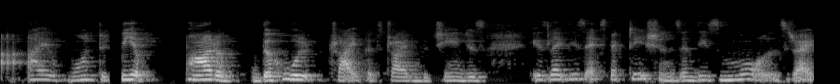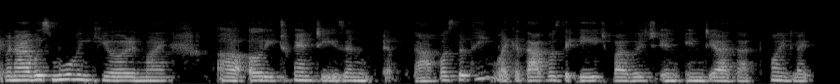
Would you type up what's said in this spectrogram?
I want to be a part of the whole tribe that's driving the changes is like these expectations and these molds, right? When I was moving here in my uh, early 20s and that was the thing like that was the age by which in india at that point like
